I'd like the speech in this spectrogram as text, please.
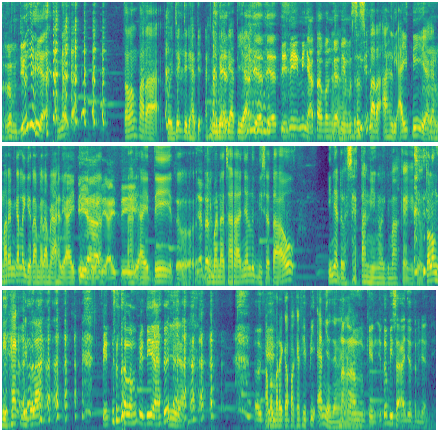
serem juga ya. Ini tolong para Gojek jadi hati lebih hati-hati ya. Hati-hati hati. Ini ini nyata apa enggak nih yang mesen? Terus para ahli IT ya kan kemarin kan lagi rame-rame ahli IT Iya, gitu kan. ahli IT. Ahli IT itu. Gimana caranya lu bisa tahu ini adalah setan nih yang lagi make gitu. Tolong dihack gitu lah. Fit, tolong video ya. iya. Oke. Apa mereka pakai VPN ya Nah, jangan-jangan? mungkin itu bisa aja terjadi.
